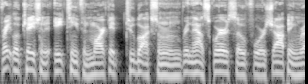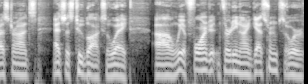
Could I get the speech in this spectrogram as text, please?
great location at 18th and Market, two blocks from Rittenhouse Square. So for shopping, restaurants, that's just two blocks away. Uh, we have 439 guest rooms, so we're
